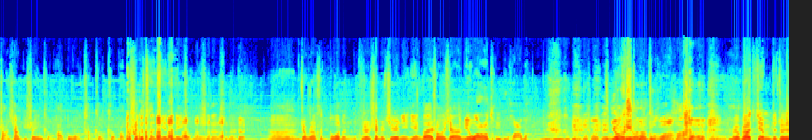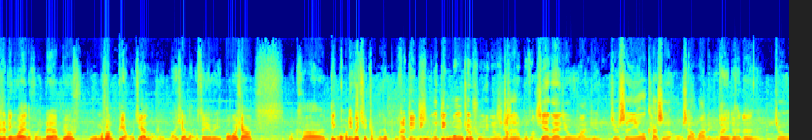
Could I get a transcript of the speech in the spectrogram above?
长相比声音可怕多，可可可怕，不是个成年的那种的。是的，是的，对啊嗯，这种人很多的。你可是甚至其实你严格来说，像你别忘了铜鼓华嘛 又黑说到铜鼓华。不要不要见，这这就是另外的回。那样比如我们说表界老老一些老 CV，包括像我看丁公里会其实长得就不啊，对，丁丁公就属于那种长得不长。现在就完全就声优开始偶像化了以后，对对对就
